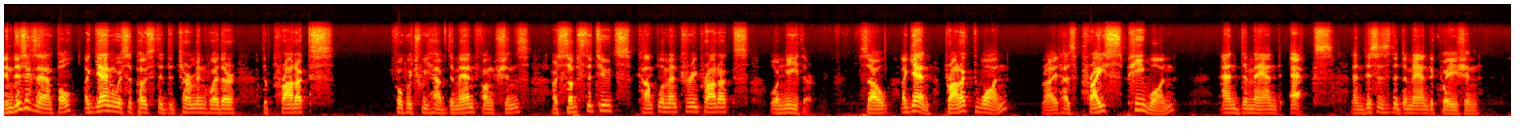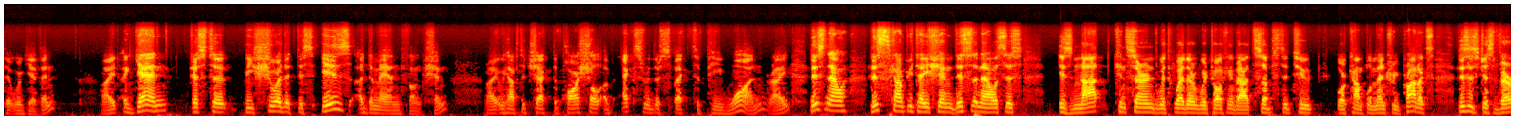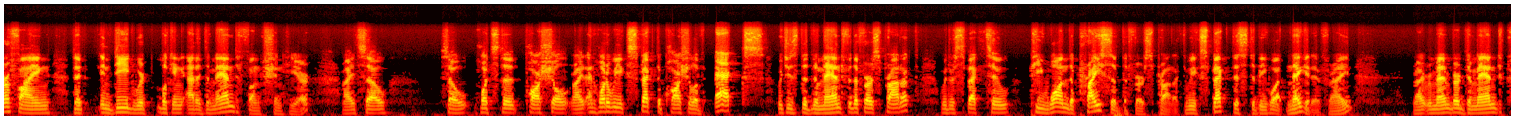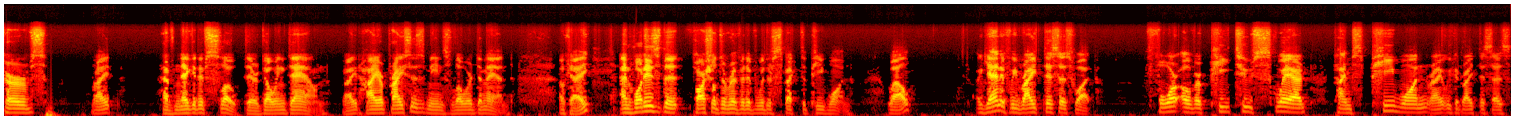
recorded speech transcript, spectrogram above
In this example, again, we're supposed to determine whether the products for which we have demand functions are substitutes, complementary products, or neither. So again, product one, right, has price P1 and demand X. And this is the demand equation that we're given, right? Again, just to be sure that this is a demand function, right, we have to check the partial of x with respect to P1, right? This now, this computation, this analysis is not concerned with whether we're talking about substitute or complementary products. This is just verifying that indeed we're looking at a demand function here, right? So, so what's the partial, right? And what do we expect the partial of x, which is the demand for the first product, with respect to P1, the price of the first product? We expect this to be what? Negative, right? Right? Remember, demand curves, right, have negative slope. They're going down, right? Higher prices means lower demand. Okay? And what is the partial derivative with respect to P1? Well, again, if we write this as what? 4 over P2 squared times P1, right? We could write this as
